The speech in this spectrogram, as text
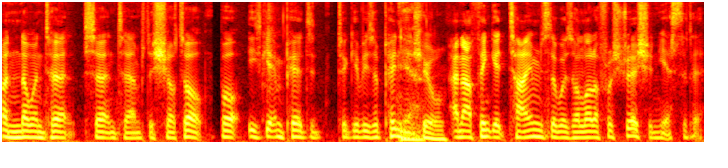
on no certain terms to shut up, but he's getting paid to, to give his opinion. Yeah. Sure. And I think at times there was a lot of frustration yesterday.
